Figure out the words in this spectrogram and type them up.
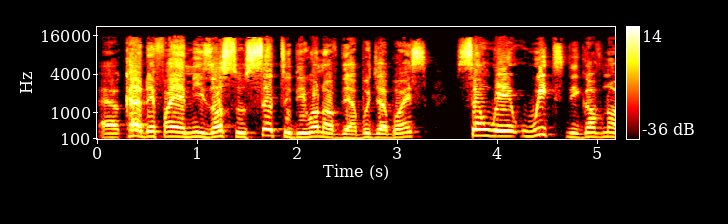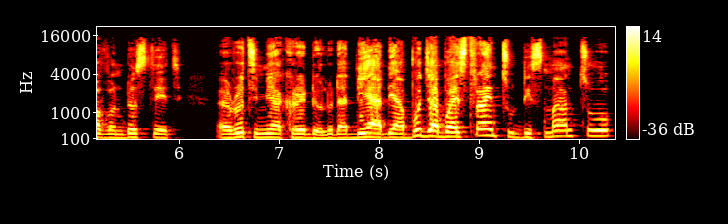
Uh, Kayode Fayemi is also said to be one of the Abuja boys. Same way with the governor of Ondo State, uh, Rotimi Akeredolu, that they are the Abuja boys trying to dismantle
